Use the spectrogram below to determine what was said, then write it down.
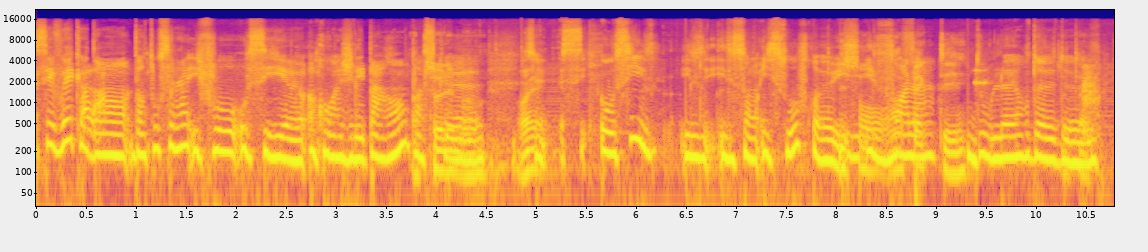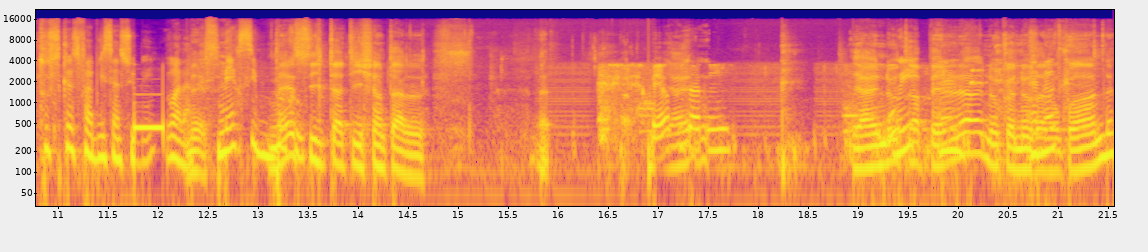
c'est vrai que dans, dans tout cela, il faut aussi euh, encourager les parents parce Absolument. que Ouais. c'est- c'est- aussi ils, ils sont ils souffrent, euh, ils, sont ils voient affectés. la douleur de, de tout ce que Fabrice a subi. Voilà. Merci. beaucoup. Merci Tati Chantal. Euh, Merci, il y a- Tati. Il y a un autre Oui, appel là, nous, que nous un allons autre. prendre.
